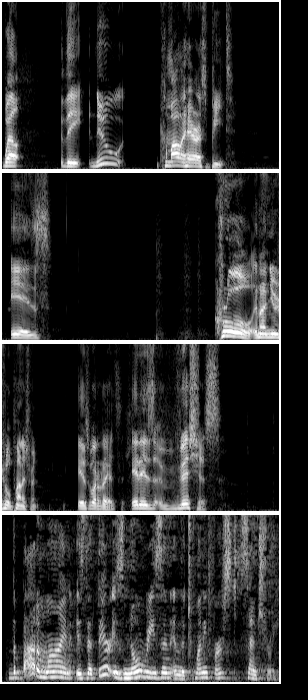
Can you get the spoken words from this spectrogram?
Well the new kamala harris beat is cruel and unusual punishment is what it is. It is vicious The bottom line is that there is no reason in the 21st century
